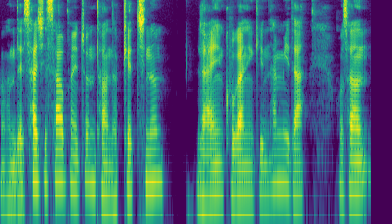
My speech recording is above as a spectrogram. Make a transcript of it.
어, 근데 44번이 좀 더 늦게 치는 라인 구간이긴 합니다. 우선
